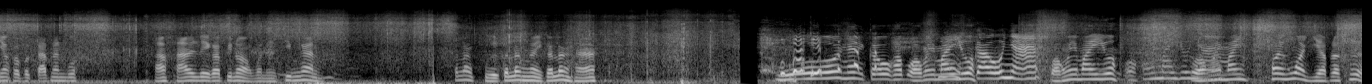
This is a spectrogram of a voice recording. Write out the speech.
ยังเขาประกาศนั่นบุเอาหาเลยครับพี่น้องวันนี้ทีมงานกำลังเปิดกำลังไงกำลังหาโอ้ยไงเก่าครับออกไม่ไม่อยู่เกาหยาออกไม่ไม่อยู่ออกไม่ไม่อยู่อหอกยาไม่ไม่ค่อยงัวเหยียบแล้วคือ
